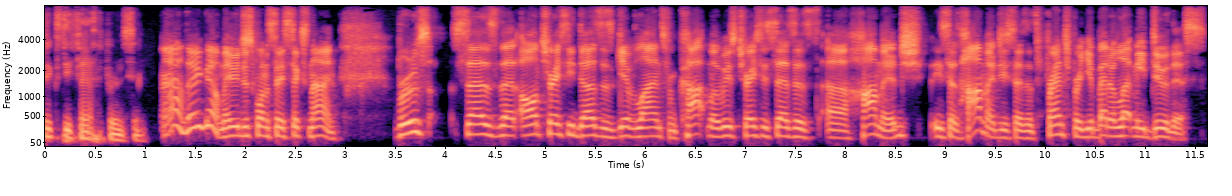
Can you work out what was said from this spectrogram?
65th precinct. Ah, there you go. Maybe you just want to say six nine. Bruce says that all Tracy does is give lines from cop movies. Tracy says it's uh, homage. He says homage. He says it's French for "You better let me do this."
